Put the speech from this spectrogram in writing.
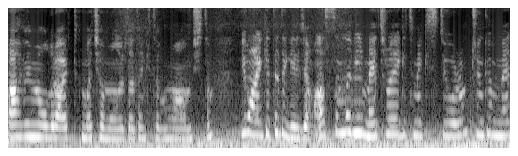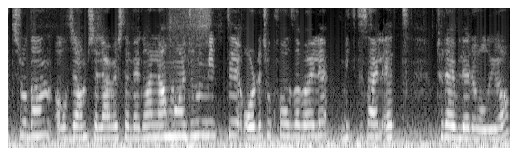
kahve mi olur artık maça mı olur zaten kitabımı almıştım. Bir markete de geleceğim. Aslında bir metroya gitmek istiyorum. Çünkü metrodan alacağım şeyler ve işte vegan lahmacunum bitti. Orada çok fazla böyle bitkisel et türevleri oluyor.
